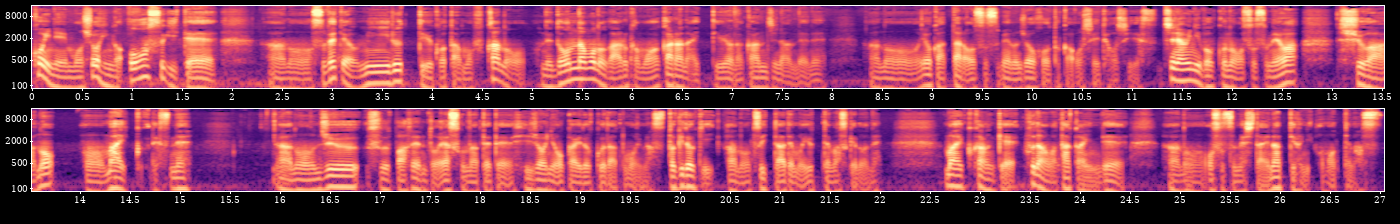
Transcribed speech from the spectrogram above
ごいね、もう商品が多すぎて、あの、すべてを見るっていうことはもう不可能。で、どんなものがあるかもわからないっていうような感じなんでね。あの、よかったらおすすめの情報とか教えてほしいです。ちなみに僕のおすすめは、手話のマイクですね。あの、十数パーセント安くなってて非常にお買い得だと思います。時々、あの、ツイッターでも言ってますけどね。マイク関係、普段は高いんで、あの、おすすめしたいなっていうふうに思ってます。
